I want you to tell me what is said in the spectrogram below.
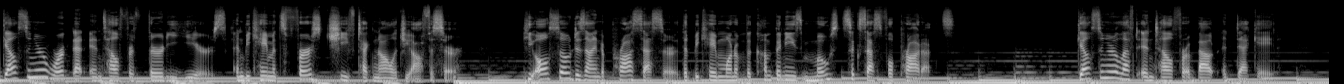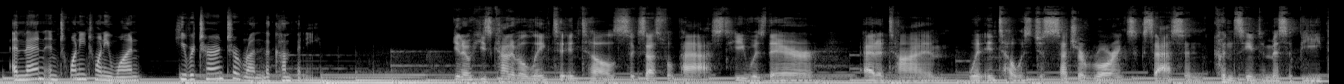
Gelsinger worked at Intel for 30 years and became its first chief technology officer. He also designed a processor that became one of the company's most successful products. Gelsinger left Intel for about a decade And then in 2021, he returned to run the company. You know, he's kind of a link to Intel's successful past. He was there at a time when Intel was just such a roaring success and couldn't seem to miss a beat.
